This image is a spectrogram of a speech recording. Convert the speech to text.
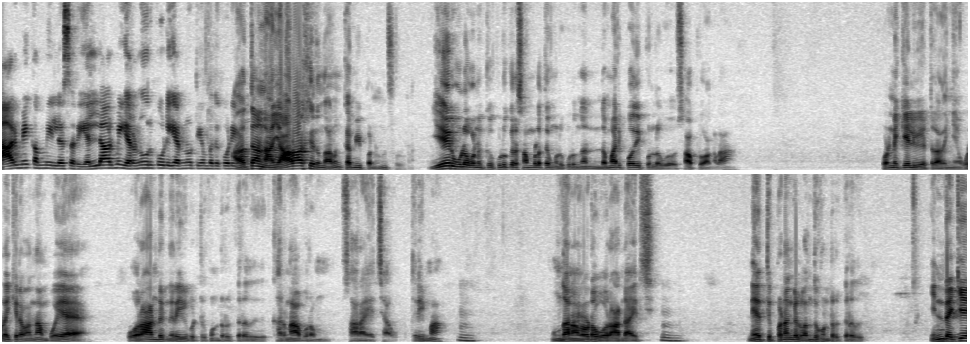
யாருமே கம்மி இல்ல சார். எல்லாருமே இருநூறு கோடி இருநூத்தி ஐம்பது கோடி. அதுதான் நான் யாராக இருந்தாலும் கம்மி பண்ணணும்னு சொல்கிறேன் ஏர் உழவனுக்கு கொடுக்குற சம்பளத்தை உங்களுக்கு கொடுங்க. இந்த மாதிரி போதைப் பொருளை சாப்பிடுவாங்களா? உடனே கேள்வி கேட்டுறாதீங்க. உழைக்கிறவன் தான் போய ஓராண்டு நிறைவு பெற்று கொண்டிருக்கிறது கருணாபுரம் சாராயச்சாவு. தெரியுமா? முந்தா நாளோட ஓராண்டு ஆயிடுச்சு ம். நேற்று படங்கள் வந்து கொண்டிருக்கிறது. இன்றைக்கே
